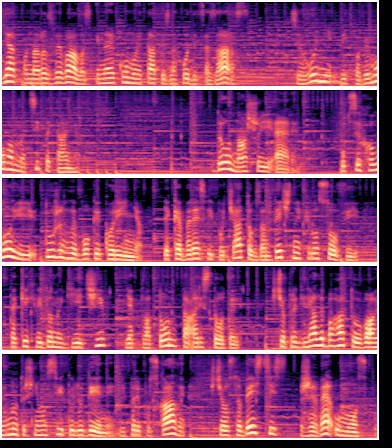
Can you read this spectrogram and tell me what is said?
Як вона розвивалась і на якому етапі знаходиться зараз? Сьогодні відповімо вам на ці питання. До нашої ери. У психології дуже глибоке коріння, яке бере свій початок з античної філософії, таких відомих діячів, як Платон та Арістотель, що приділяли багато уваги внутрішньому світу людини і припускали, що особистість живе у мозку.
